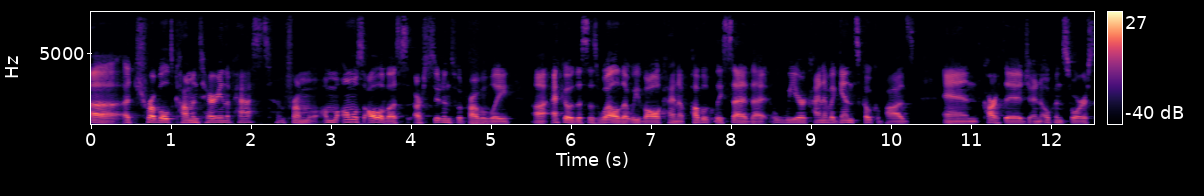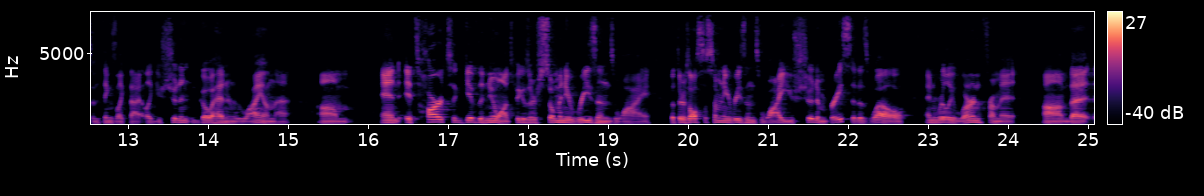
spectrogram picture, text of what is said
uh, a troubled commentary in the past from almost all of us. Our students would probably uh, echo this as well. That we've all kind of publicly said that we are kind of against CocoaPods and Carthage and open source and things like that. Like you shouldn't go ahead and rely on that. Um, and it's hard to give the nuance because there's so many reasons why, but there's also so many reasons why you should embrace it as well and really learn from it. Um, that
